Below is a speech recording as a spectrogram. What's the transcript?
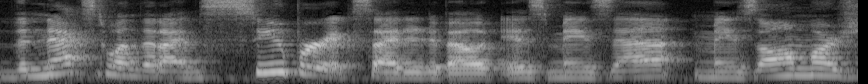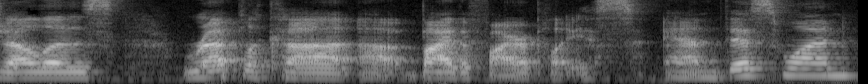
The next one that I'm super excited about is Maison, Maison Margiela's replica uh, by the fireplace. And this one,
